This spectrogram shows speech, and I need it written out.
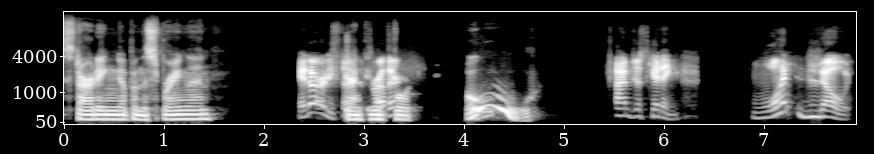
starting up in the spring then? It already started, brother. for- Oh, I'm just kidding. One note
